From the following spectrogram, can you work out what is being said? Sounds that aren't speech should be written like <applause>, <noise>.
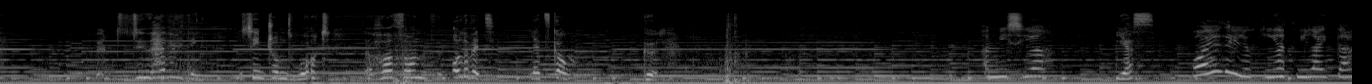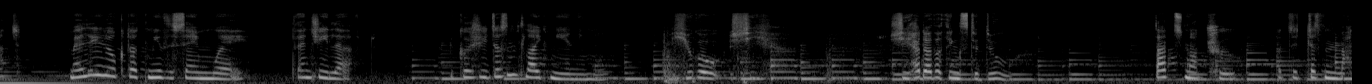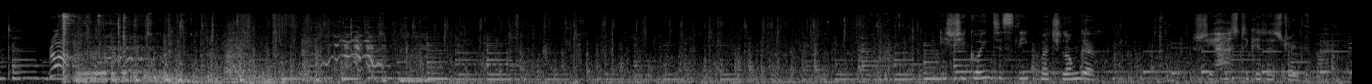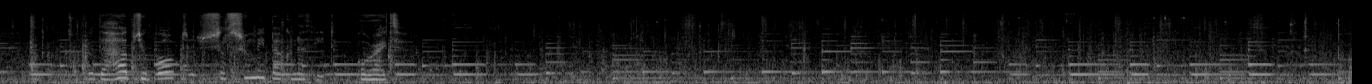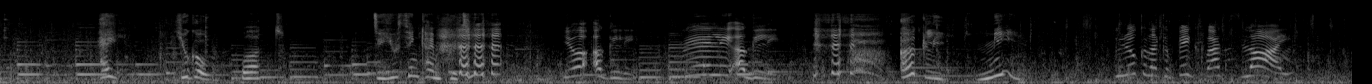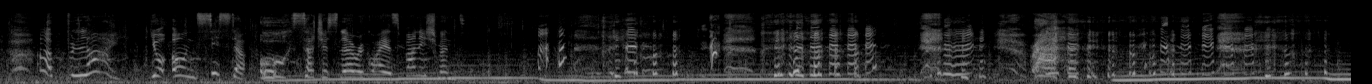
Do you have everything? The St. John's wort, the hawthorn, all of it. Let's go. Good. Amicia, Yes? why are they looking at me like that? Melly looked at me the same way. Then she left. Because she doesn't like me anymore. Hugo, she. She had other things to do. That's not true. But it doesn't matter. Is she going to sleep much longer? She has to get her strength back. With the herbs you bought, she'll soon be back on her feet. All right. Hey, Hugo, What? do you think I'm pretty? <laughs> You're ugly. Really ugly. <laughs> <gasps> Ugly? Me? You look like a big fat fly. <gasps> A fly? Your own sister? Oh, such a slur requires punishment. <laughs> <laughs> <laughs>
